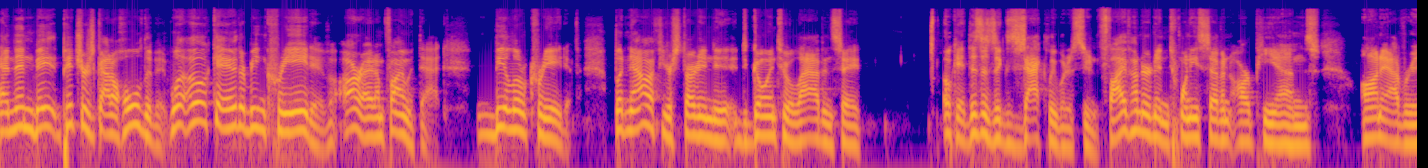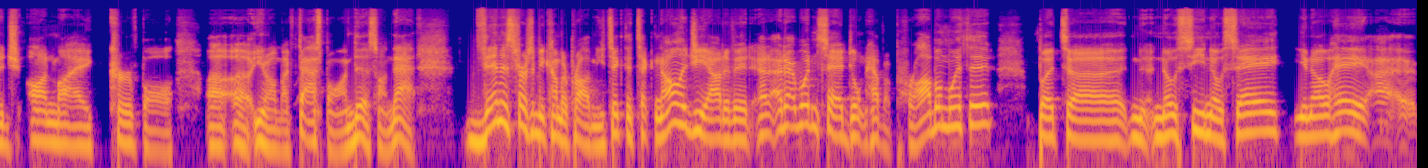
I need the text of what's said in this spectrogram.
and then ba- pitchers got a hold of it. Well, okay, they're being creative. All right, I'm fine with that. Be a little creative. But now if you're starting to, to go into a lab and say, okay, this is exactly what it's doing 527 RPMs on average on my curveball, uh, uh, you know, my fastball, on this, on that then it starts to become a problem. You take the technology out of it, and I wouldn't say I don't have a problem with it, but uh, no see, no say. You know, hey, I,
